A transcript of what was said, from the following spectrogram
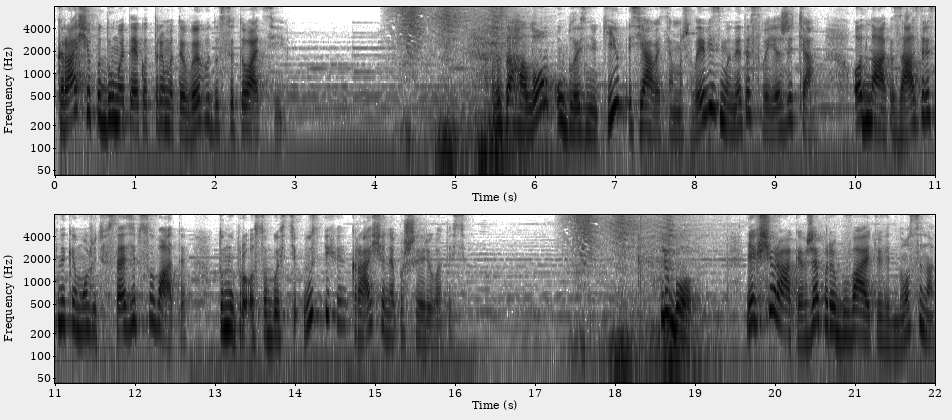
Краще подумайте, як отримати вигоду з ситуації. Взагалом у близнюків з'явиться можливість змінити своє життя. Однак заздрісники можуть все зіпсувати, тому про особисті успіхи краще не поширюватись. Любов. Якщо раки вже перебувають у відносинах,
